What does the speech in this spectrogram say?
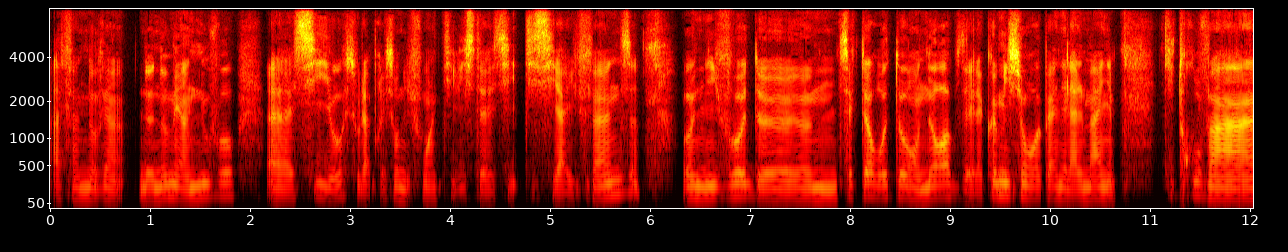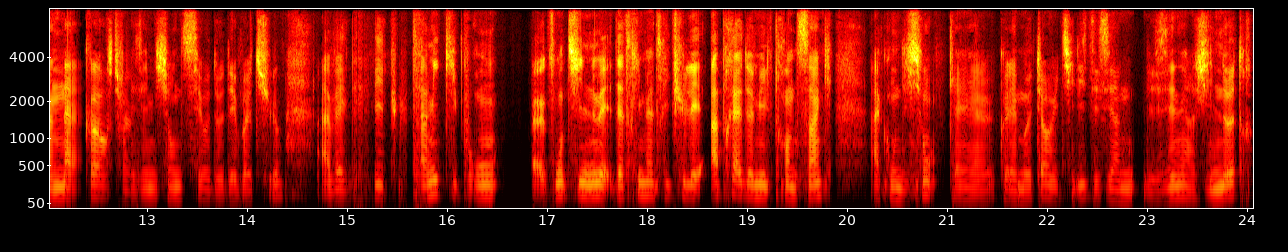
afin de nommer un, nouveau CEO sous la pression du fonds activiste TCI Funds. Au niveau du secteur auto en Europe, vous avez la Commission européenne et l'Allemagne qui trouvent un accord sur les émissions de CO2 des voitures avec des véhicules thermiques qui pourront euh, continuer d'être immatriculés après 2035 à condition que les moteurs utilisent des, énergies neutres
